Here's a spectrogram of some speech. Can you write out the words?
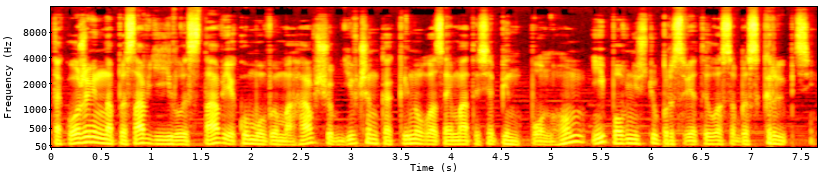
Також він написав їй листа, в якому вимагав, щоб дівчинка кинула займатися пінг-понгом і повністю присвятила себе скрипці.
